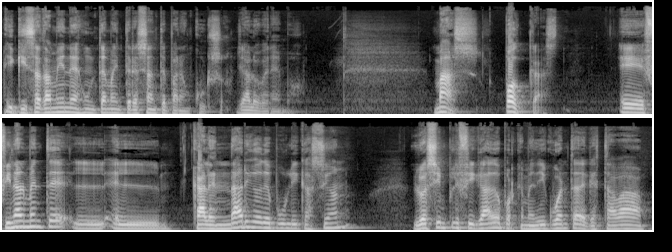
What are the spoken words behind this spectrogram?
quizá también es un tema interesante para un curso, ya lo veremos. Más, podcast. Eh, finalmente, el, calendario de publicación lo he simplificado porque me di cuenta de que estaba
